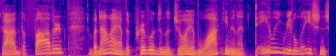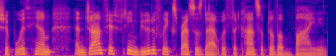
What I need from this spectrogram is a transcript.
God the Father, but now I have the privilege and the joy of walking in a daily relationship with Him. And John 15 beautifully expresses that with the concept of abiding.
